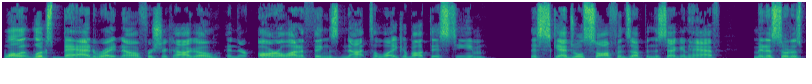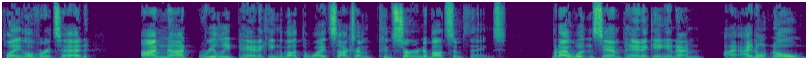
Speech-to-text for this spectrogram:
while it looks bad right now for Chicago, and there are a lot of things not to like about this team, the schedule softens up in the second half. Minnesota's playing over its head. I'm not really panicking about the White Sox. I'm concerned about some things, but I wouldn't say I'm panicking, and I'm I, I don't know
